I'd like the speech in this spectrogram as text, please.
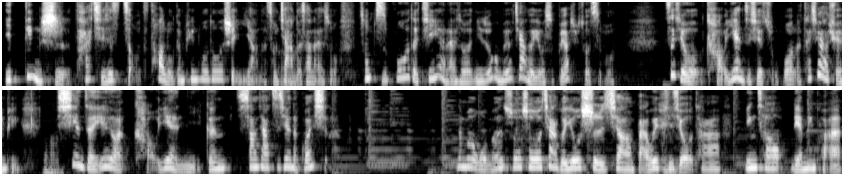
一定是他其实走的套路跟拼多多是一样的。从价格上来说，从直播的经验来说，你如果没有价格优势，不要去做直播。这就考验这些主播了，他就要选品，现在又要考验你跟商家之间的关系了。那么我们说说价格优势，像百威啤酒，它英超联名款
